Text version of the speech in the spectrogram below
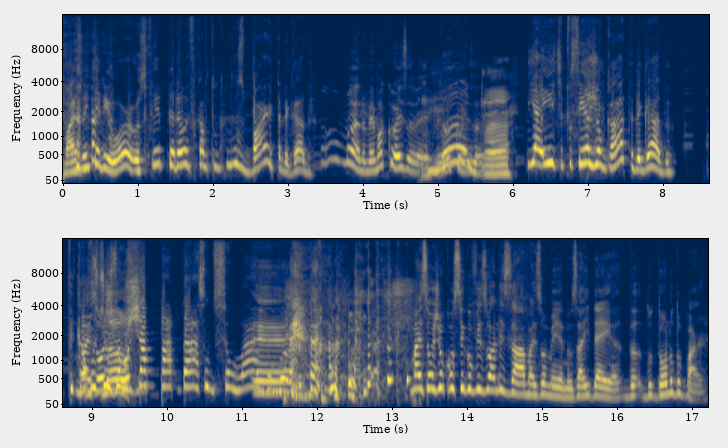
Mas no interior, os fliperamas ficavam tudo nos bar, tá ligado? Mano, mesma coisa, velho. Mesma Mano. coisa. Ah, E aí, tipo, você ia jogar, tá ligado? Ficava Mas hoje- tiozão hoje- chapadaço do seu lado, É. mano. Mas hoje eu consigo visualizar mais ou menos a ideia do, do dono do bar.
